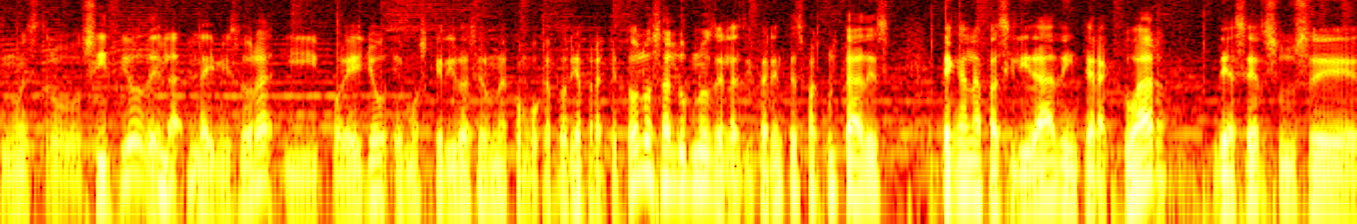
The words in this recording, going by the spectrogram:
nuestro sitio de la, la, emisora. Y por ello hemos querido hacer una convocatoria para que todos los alumnos de las diferentes facultades tengan la facilidad de interactuar de hacer sus eh,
